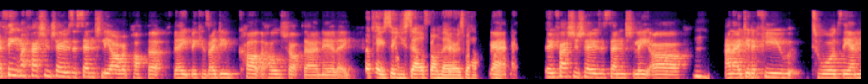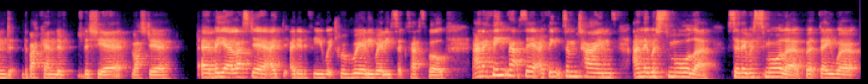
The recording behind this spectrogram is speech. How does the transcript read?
I think my fashion shows essentially are a pop up they because I do cart the whole shop there nearly. Okay, so you sell from there as well. Yeah. So fashion shows essentially are, mm. and I did a few towards the end, the back end of this year, last year. Uh, but yeah, last year I, I did a few which were really, really successful. And I think that's it. I think sometimes, and they were smaller. So they were smaller, but they were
